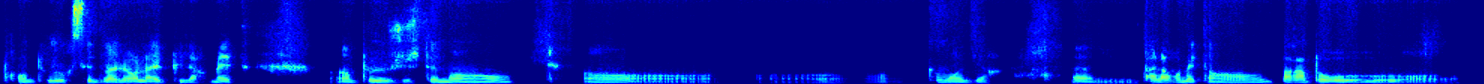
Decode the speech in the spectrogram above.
prendre toujours cette valeur-là et puis la remettre un peu justement en, en, comment dire, euh, enfin, la remettre en, par rapport au,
